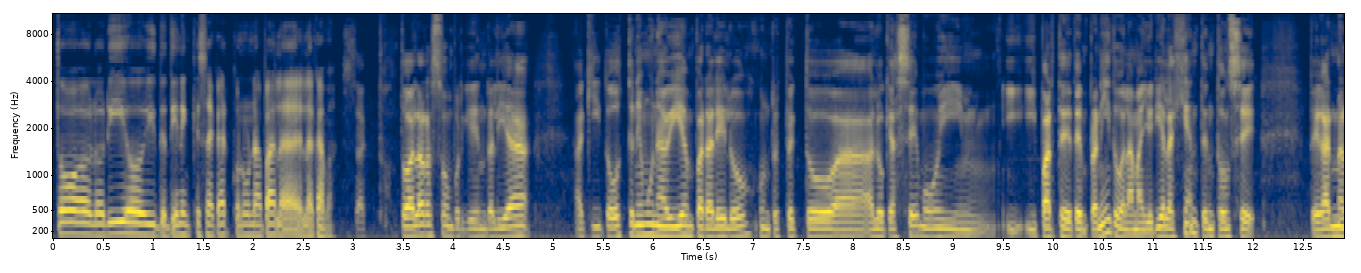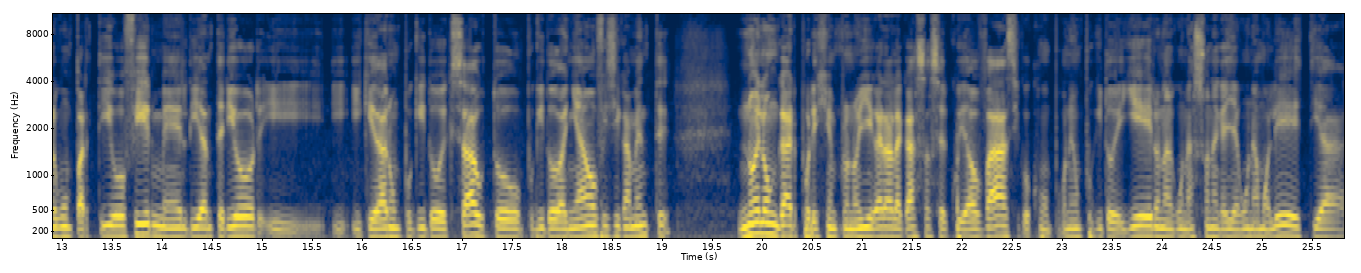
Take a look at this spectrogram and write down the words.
todo dolorido y te tienen que sacar con una pala de la cama. Exacto, toda la razón, porque en realidad aquí todos tenemos una vida en paralelo con respecto a, lo que hacemos y, y parte de tempranito, la mayoría de la gente, entonces pegarme algún partido firme el día anterior y, quedar un poquito exhausto, un poquito dañado físicamente. No elongar, por ejemplo, no llegar a la casa a hacer cuidados básicos, como poner un poquito de hielo en alguna zona que haya alguna molestia.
